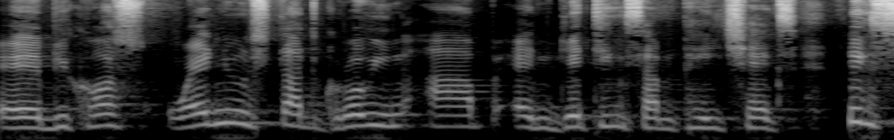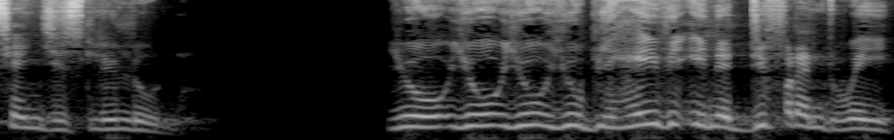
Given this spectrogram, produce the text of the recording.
Uh, because when you start growing up and getting some paychecks, things changes luluna. You, you, you, you behave in a different way.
